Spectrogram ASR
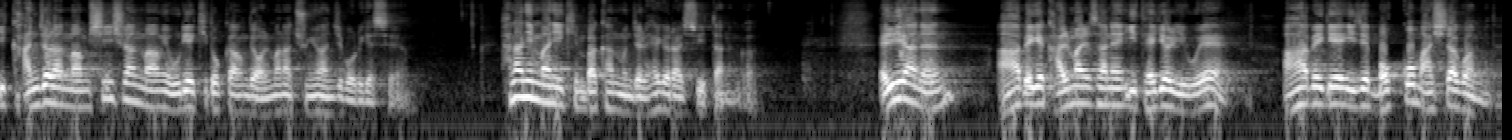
이 간절한 마음, 신실한 마음이 우리의 기도 가운데 얼마나 중요한지 모르겠어요. 하나님만이 긴박한 문제를 해결할 수 있다는 것. 엘리야는 아합에게 갈말산의 이 대결 이후에 아합에게 이제 먹고 마시라고 합니다.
